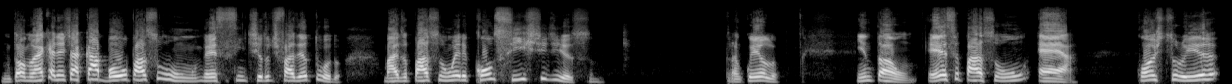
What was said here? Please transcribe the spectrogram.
Então não é que a gente acabou o passo 1 um, nesse sentido de fazer tudo. Mas o passo 1 um, ele consiste disso. Tranquilo? Então, esse passo 1 um é construir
